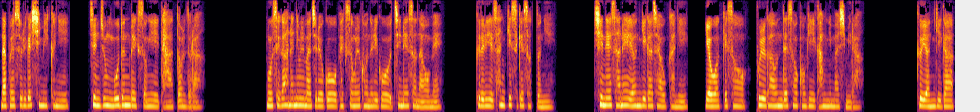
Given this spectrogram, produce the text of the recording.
나팔 소리가 심히 크니 진중 모든 백성이 다 떨더라. 모세가 하나님을 맞으려고 백성을 거느리고 진에서 나오매 그들이 산기슭에 섰더니 시내 산에 연기가 자욱하니 여호와께서 불 가운데서 거기 강림하심이라. 그 연기가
